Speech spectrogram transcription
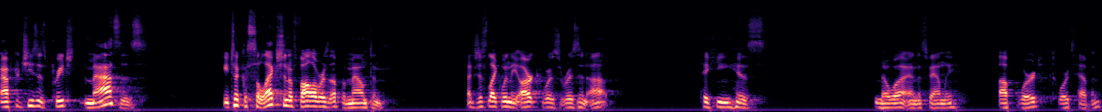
After Jesus preached to the masses, he took a selection of followers up a mountain. And just like when the ark was risen up, taking his Noah and his family upward towards heaven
